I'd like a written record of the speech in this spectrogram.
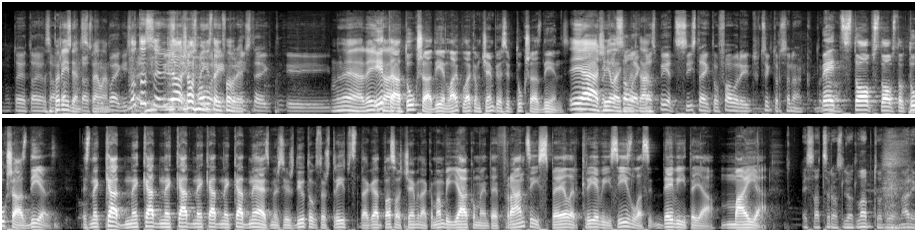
Nu, tā, tā, Tas tā, ir par rītdienas spēlēm. Nu, tas ir, jā, šausmīgi izteikt favorītu un favorītu. izteikt, Nē, Ir rītā. tā tukšā diena, laiku laikam čempions ir tukšās dienas. Jā, Bet, šī ir saliek tā. tās piecas izteikto favorītu, cik tur sanāk? Bet stop, stop, stop, tukšās dienas. Es nekad, nekad, nekad, nekad, nekad neaizmirsīšu 2013. gada pasaules čempionātā, kad man bija jākomentē Francijas spēle ar Krievijas izlasi 9. maijā. Es atceros ļoti labi to dienu arī.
